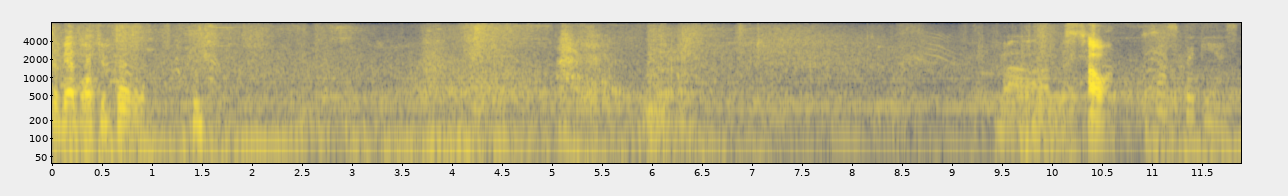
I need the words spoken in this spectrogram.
Du, wer braucht den Poro? Mann, Mist. Aua. Was begehrst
